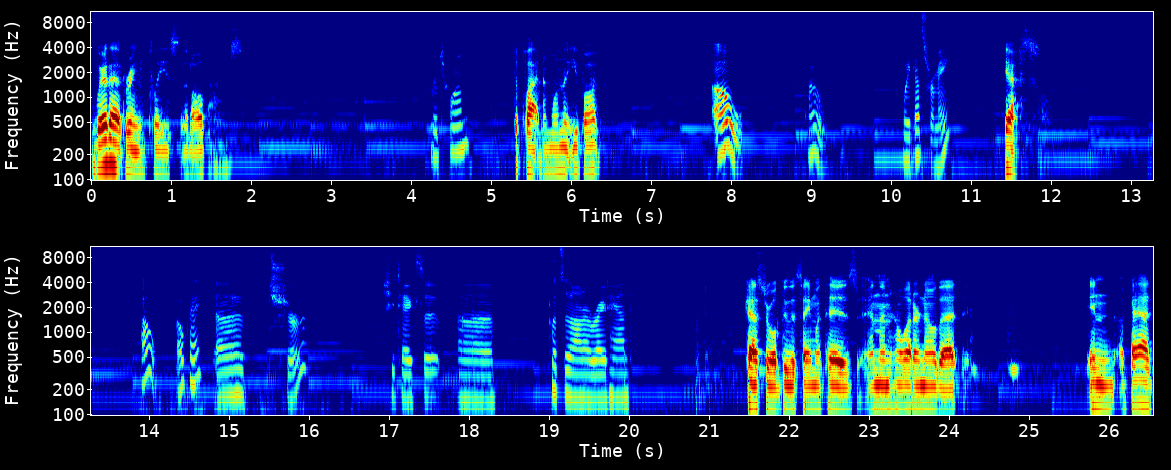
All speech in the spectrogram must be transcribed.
wear that ring, please, at all times. Which one? The platinum one that you bought. Oh. Oh. Wait, that's for me? Yes. Oh, okay. Uh, sure. She takes it, uh, puts it on her right hand. Castor will do the same with his, and then he'll let her know that in a bad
